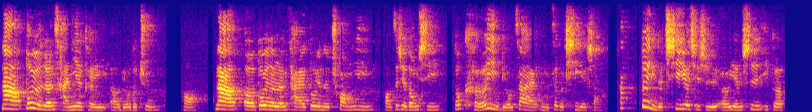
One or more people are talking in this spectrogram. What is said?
那多元人才你也可以呃留得住，好、哦，那呃多元的人才、多元的创意，好、哦、这些东西都可以留在你这个企业上。那对你的企业其实而言是一个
